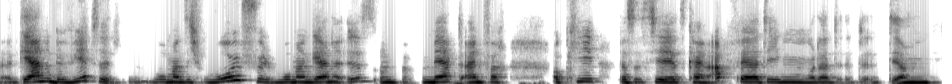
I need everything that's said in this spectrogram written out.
ähm, gerne bewirtet, wo man sich wohlfühlt, wo man gerne ist und merkt einfach, okay, das ist hier jetzt kein Abfertigen oder ähm,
